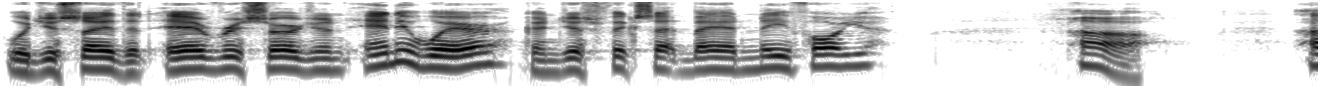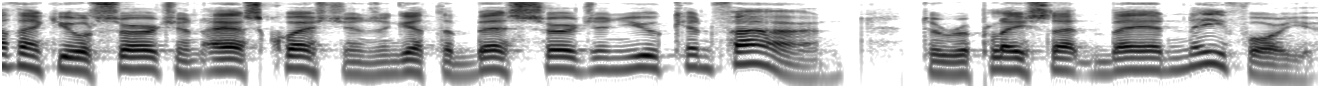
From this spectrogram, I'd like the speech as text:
would you say that every surgeon anywhere can just fix that bad knee for you? No. I think you'll search and ask questions and get the best surgeon you can find to replace that bad knee for you.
